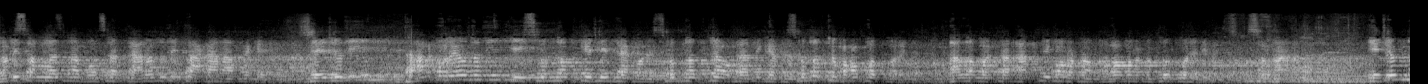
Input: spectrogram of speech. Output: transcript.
নবী সাল্লাহ বলছেন কারও যদি টাকা না থাকে সে যদি ধার করেও যদি এই সুন্নতকে চিন্তা করে সুন্নতকে অগ্রাধিকার দেয়, সুন্নতকে মহব্বত করে আল্লাহ তার আর্থিক অনটন অভাব অনটন দূর করে দিবে এজন্য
